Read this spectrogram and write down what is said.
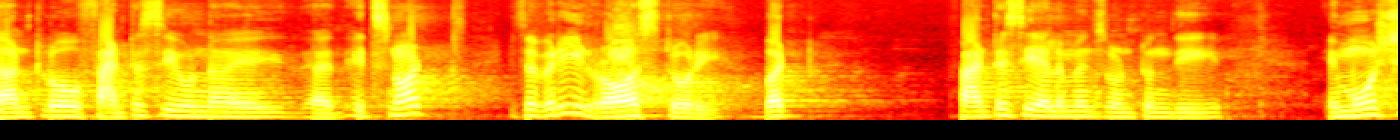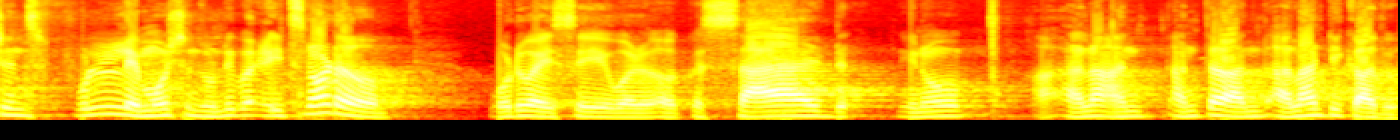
దాంట్లో ఫ్యాంటసీ ఉన్నాయి. It's not it's a very raw story but fantasy elements ఉంటుంది. ఎమోషన్స్ ఫుల్ ఎమోషన్స్ ఉంటుంది but it's not what I say ఒక సాడ్ యూనో అలా అంత అన్- అలాంటి కాదు.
